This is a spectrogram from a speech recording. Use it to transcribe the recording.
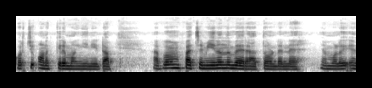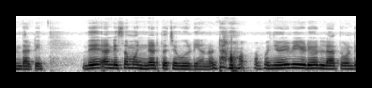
കുറച്ച് ഉണക്കര മങ്ങിനി കേട്ടോ അപ്പം പച്ചമീനൊന്നും വരാത്തതുകൊണ്ട് തന്നെ നമ്മൾ എന്താട്ടി ഇത് രണ്ട് ദിവസം മുന്നേ എടുത്തച്ച വീഡിയോ ആണ് കേട്ടോ. അപ്പോൾ ഇനി ഒരു വീഡിയോ ഇല്ലാത്തതുകൊണ്ട്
